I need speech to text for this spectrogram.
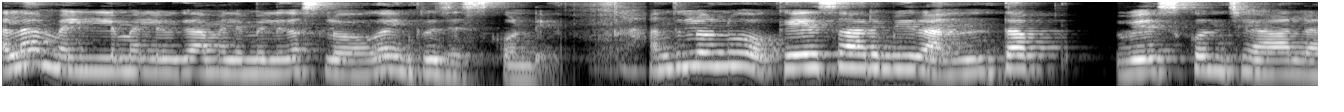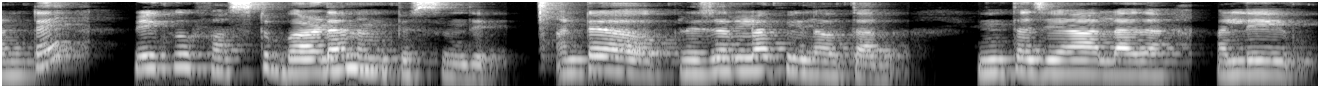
అలా మెల్లిమెల్లిగా మెల్లిమెల్లిగా స్లోగా ఇంక్రీజ్ చేసుకోండి. అందులోనూ ఒకేసారి మీరు అంతా వేసుకొని చేయాలంటే మీకు ఫస్ట్ బర్డన్ అనిపిస్తుంది. అంటే ప్రెషర్లా ఫీల్ అవుతారు. ఇంత చేయాలా? మళ్ళీ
